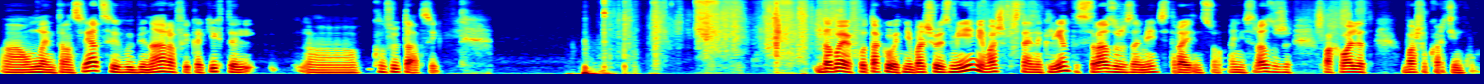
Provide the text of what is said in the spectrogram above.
а, онлайн-трансляций, вебинаров и каких-то а, консультаций. Добавив вот такое вот небольшое изменение, ваши постоянные клиенты сразу же заметят разницу. Они сразу же похвалят вашу картинку.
